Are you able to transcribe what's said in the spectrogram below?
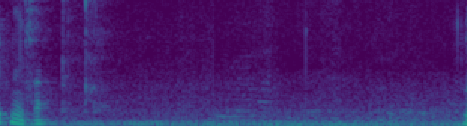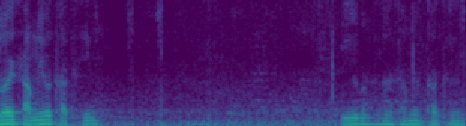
เทคนิคนะเลยสามนิ้วตัดทิ้งดีมันเลยสามนิ้วตัดทิ้ง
